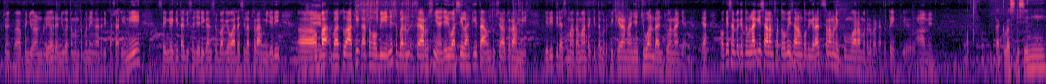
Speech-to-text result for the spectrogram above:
buat eh, penjualan beliau dan juga teman-teman yang ada di pasar ini sehingga kita bisa jadikan sebagai wadah silaturahmi. Jadi ba- batu akik atau hobi ini sebenarnya seharusnya jadi wasilah kita untuk silaturahmi. Jadi tidak semata-mata kita berpikiran hanya cuan dan cuan aja ya. Oke, sampai ketemu lagi. Salam satu hobi, salam kopi gratis. Assalamualaikum warahmatullahi wabarakatuh. Thank you. amin Kita close di sini.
